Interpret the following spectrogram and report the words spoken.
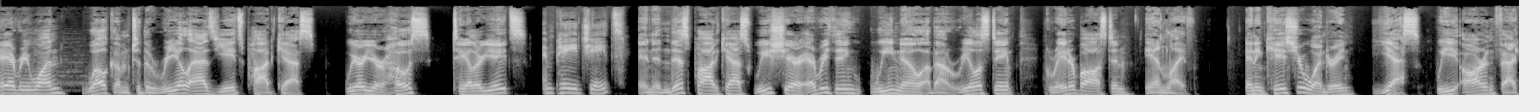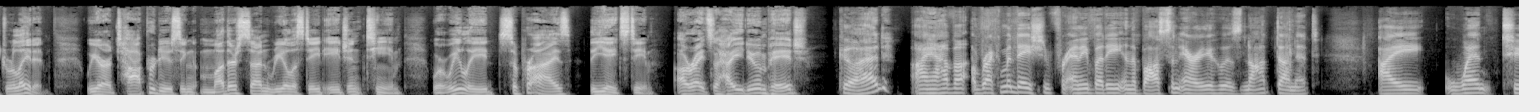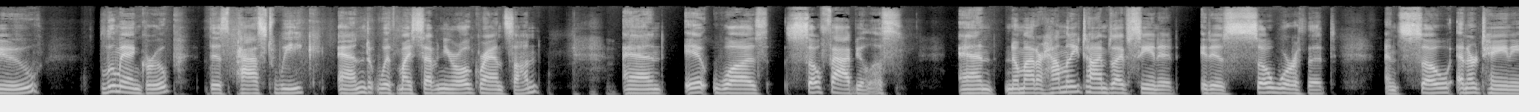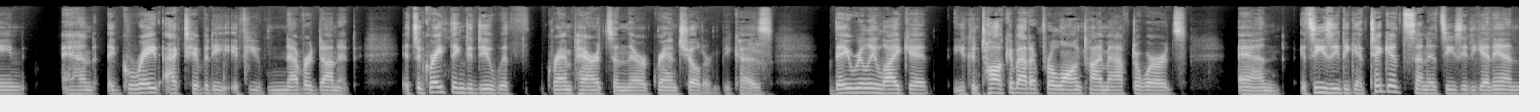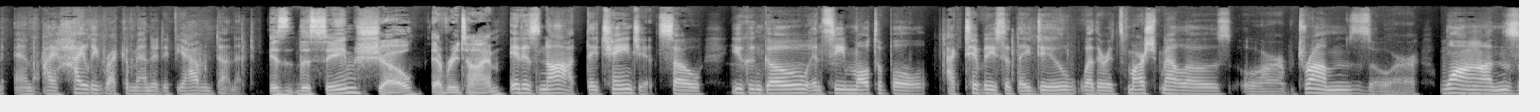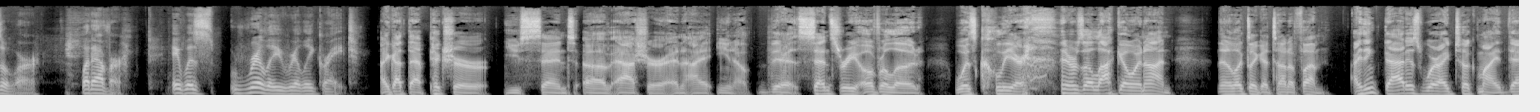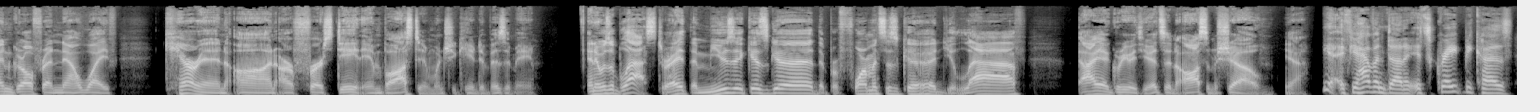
Hey everyone, welcome to the Real as Yates podcast. We are your hosts, Taylor Yates and Paige Yates. And in this podcast, we share everything we know about real estate, greater Boston, and life. And in case you're wondering, yes, we are in fact related. We are a top producing mother son real estate agent team where we lead, surprise, the Yates team. All right, so how you doing, Paige? Good. I have a, a recommendation for anybody in the Boston area who has not done it. I went to Blue Man Group this past week and with my seven year old grandson. And it was so fabulous. And no matter how many times I've seen it, it is so worth it and so entertaining and a great activity if you've never done it. It's a great thing to do with grandparents and their grandchildren because they really like it. You can talk about it for a long time afterwards and it's easy to get tickets and it's easy to get in and i highly recommend it if you haven't done it. Is it the same show every time? It is not. They change it. So you can go and see multiple activities that they do whether it's marshmallows or drums or wands or whatever. It was really really great. I got that picture you sent of Asher, and I, you know, the sensory overload was clear. there was a lot going on. And it looked like a ton of fun. I think that is where I took my then girlfriend, now wife, Karen, on our first date in Boston when she came to visit me. And it was a blast, right? The music is good, the performance is good, you laugh. I agree with you. It's an awesome show. Yeah. Yeah. If you haven't done it, it's great because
